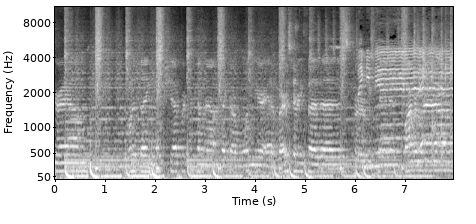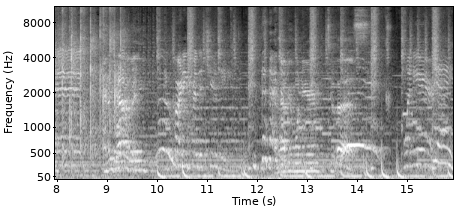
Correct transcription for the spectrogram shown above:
Instagram? We want to thank Nick Sheppard for coming out and take our one year anniversary photos. For Thank you, Nick. Barber Lounge. Thanks for having me. Party for the cheerleading. And happy one year to us. One year. Yay.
